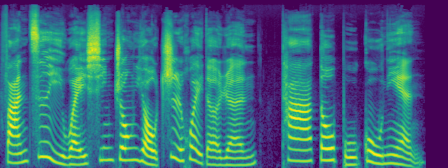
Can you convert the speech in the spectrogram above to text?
凡自以为心中有智慧的人，他都不顾念。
